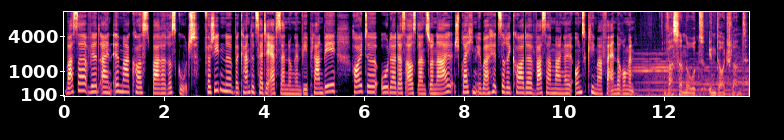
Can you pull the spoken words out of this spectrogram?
Wasser wird ein immer kostbareres Gut. Verschiedene bekannte ZDF-Sendungen wie Plan B, Heute oder das Auslandsjournal sprechen über Hitzerekorde, Wassermangel und Klimaveränderungen. Wassernot in Deutschland.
